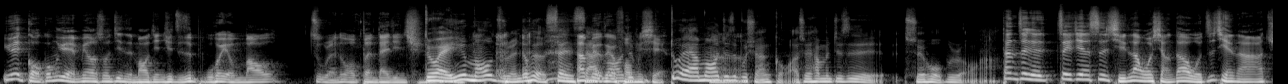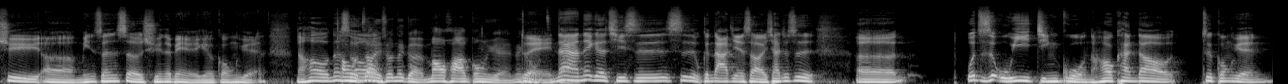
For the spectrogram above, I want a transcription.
因为狗公园也没有说禁止猫进去，只是不会有猫主人那么笨带进去。对，因为猫主人都会有肾它塞，没有这个风险。对啊，猫就是不喜欢狗啊，所以他们就是水火不容啊。但这个这件事情让我想到，我之前啊去呃民生社区那边有一个公园，然后那时哦，候、我知道你说那个猫花公园，那个对，那那个其实是我跟大家介绍一下，就是呃，我只是无意经过，然后看到这公园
